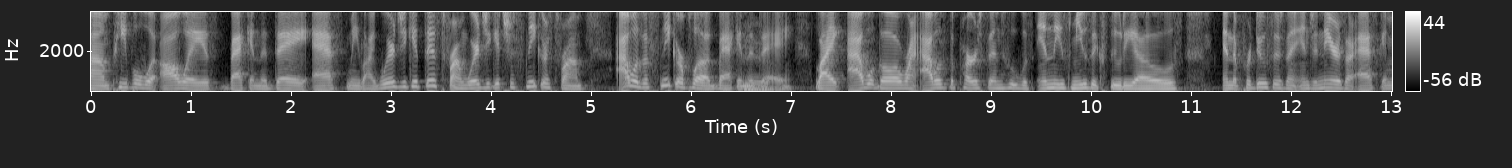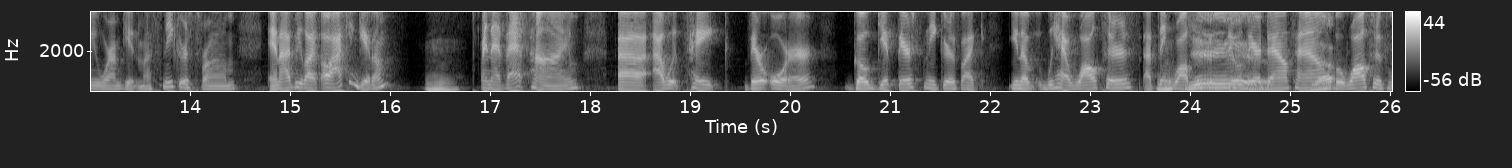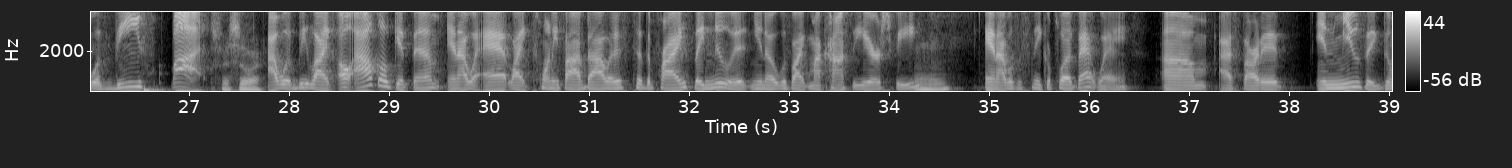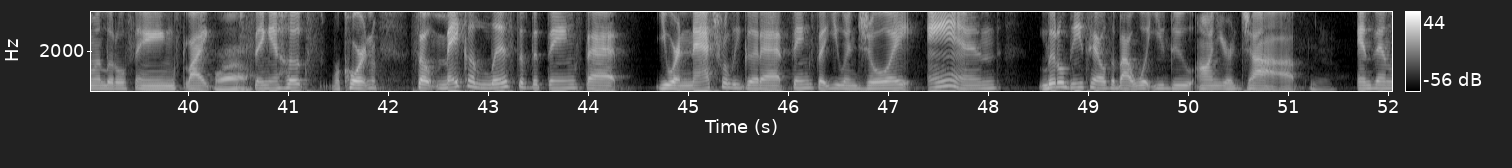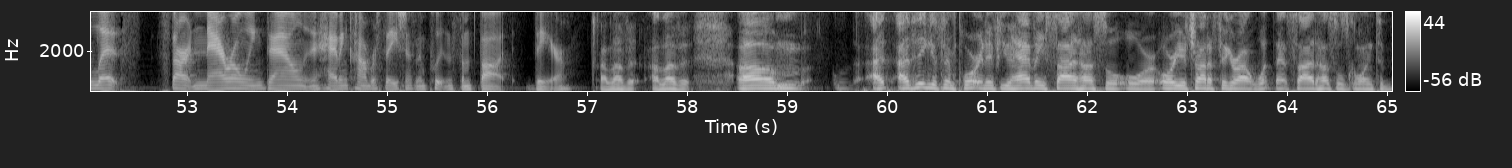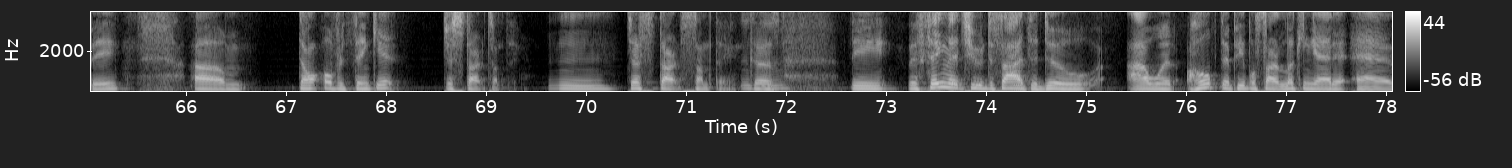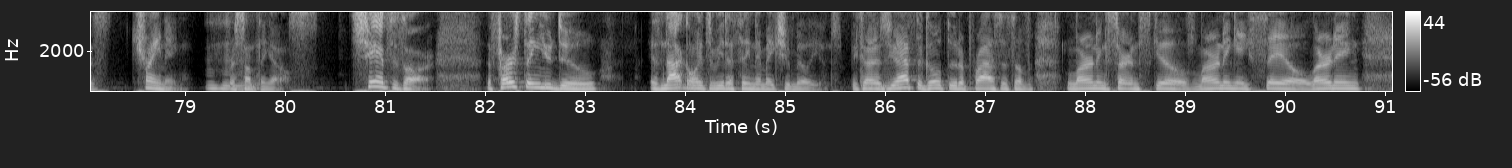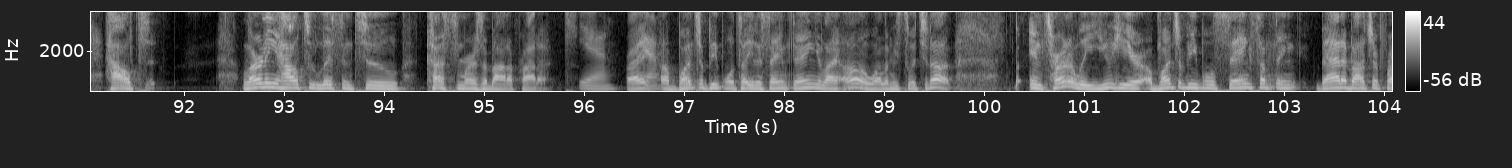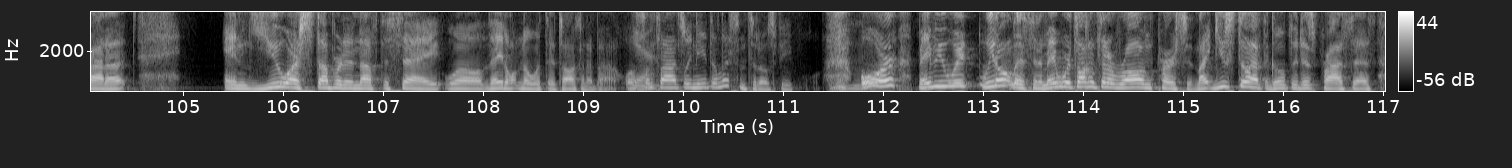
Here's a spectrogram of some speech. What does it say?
Um, people would always back in the day ask me like, "Where'd you get this from? Where'd you get your sneakers from?" I was a sneaker plug back in the day. Like I would go around. I was the person who was in these music studios, and the producers and engineers are asking me where I'm getting my sneakers from, and I'd be like, "Oh, I can get them." And at that time, uh, I would take their order, go get their sneakers. Like, you know, we had Walters. I think Walters is still there downtown, Yep. but Walters was the spot. For sure. I would be like, oh, I'll go get them. And I would add like $25 to the price. They knew it. You know, it was like my concierge fee. And I was a sneaker plug that way. Um, I started in music doing little things like Wow. singing hooks, recording. So make a list of the things that you are naturally good at, things that you enjoy, and little details about what you do on your job. And then let's start narrowing down and having conversations and putting some thought there. I love it. I love it. Um, I, I think it's important if you have a side hustle or or you're trying to figure out what that side hustle is going to be. Um, don't overthink it. Just start something. Just start something because the the thing that you decide to do, I would hope that people start looking at it as training for mm-hmm. something else. Chances are, the first thing you do is not going to be the thing that makes you millions because you mm-hmm. have to go through the process of learning certain skills, learning a sale, learning how to learning how to listen to customers about a product Yeah. right? Yeah. A bunch of people will tell you the same thing. You're like, oh, well, let me switch it up. But internally, you hear a bunch of people saying something bad about your product, and you are stubborn enough to say, well, they don't know what they're talking about. Well, Yeah. sometimes we need to listen to those people. Mm-hmm. Or maybe we we don't listen, and maybe we're talking to the wrong person. Like you still have to go through this process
